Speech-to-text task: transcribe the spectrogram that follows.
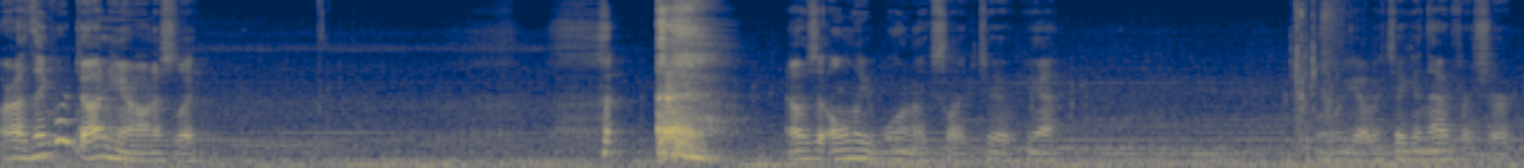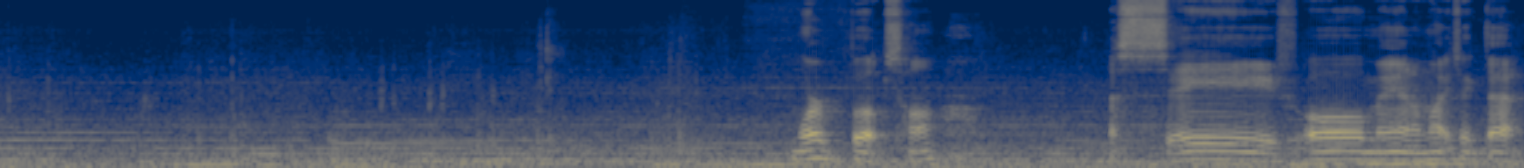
Alright, I think we're done here, honestly. Was the only one, looks like, too. Yeah. Oh, yeah, we're taking that for sure. More books, huh? A safe. Oh, man, I might take that.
